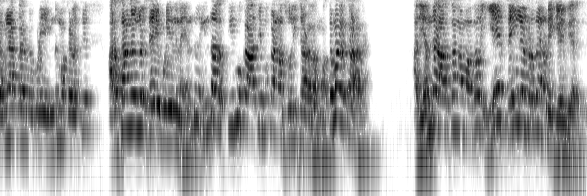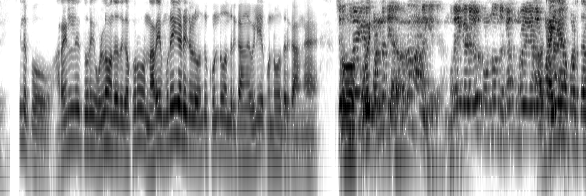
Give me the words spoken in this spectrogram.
தமிழ்நாட்டில் இருக்கக்கூடிய இந்து மக்களுக்கு அரசாங்கங்கள் செய்யக்கூடியது என்ன? எந்த இந்த அரசு திமுக அதிமுக நான் சொல்லி சாடலாம் மொத்தமாக சாடுறேன் அது எந்த அரசாங்கமாக இருந்தாலும் ஏன் செய்யலன்றது என்னுடைய கேள்வியாக இருக்குது. இல்லை இப்போ அறநிலையத்துறை உள்ள வந்ததுக்கப்புறம் நிறைய முறைகேடுகள் வந்து கொண்டு வந்திருக்காங்க வெளியே கொண்டு வந்திருக்காங்க. முறைகேடுகள் கொண்டு வந்திருக்காங்க கையகப்படுத்த-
